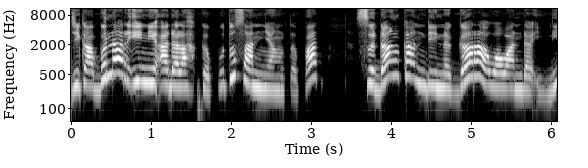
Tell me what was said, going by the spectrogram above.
Jika benar ini adalah keputusan yang tepat, sedangkan di negara Wawanda ini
